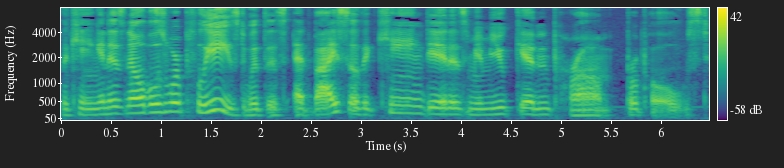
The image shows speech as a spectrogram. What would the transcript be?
The king and his nobles were pleased with this advice, so the king did as Memucan prom- proposed.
